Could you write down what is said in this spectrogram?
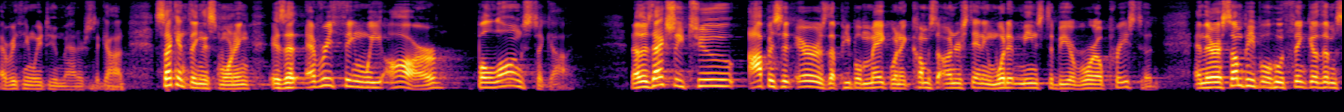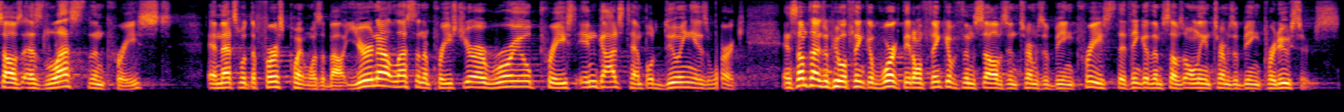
Everything we do matters to God. Second thing this morning is that everything we are belongs to God. Now, there's actually two opposite errors that people make when it comes to understanding what it means to be a royal priesthood. And there are some people who think of themselves as less than priests, and that's what the first point was about. You're not less than a priest, you're a royal priest in God's temple doing his work. And sometimes when people think of work, they don't think of themselves in terms of being priests, they think of themselves only in terms of being producers.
